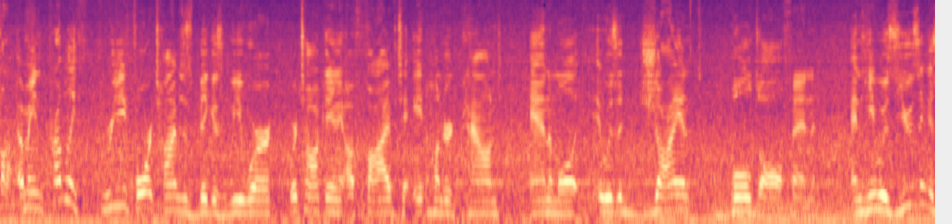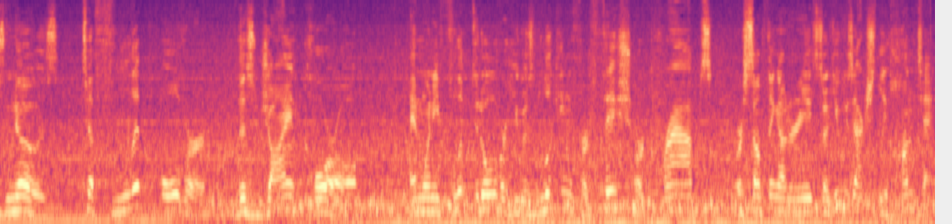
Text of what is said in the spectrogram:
I mean, probably three, four times as big as we were. We're talking a five to 800 pound animal. It was a giant bull dolphin and he was using his nose to flip over this giant coral and when he flipped it over, he was looking for fish or crabs or something underneath, so he was actually hunting.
